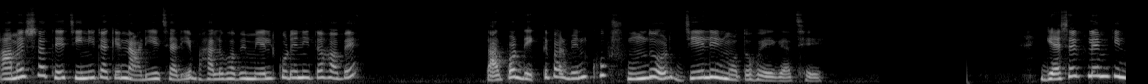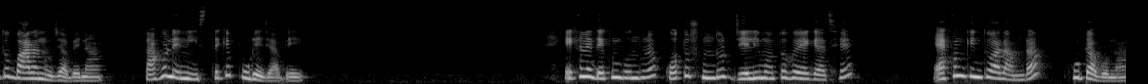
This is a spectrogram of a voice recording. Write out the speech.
আমের সাথে চিনিটাকে নাড়িয়ে চাড়িয়ে ভালোভাবে মেল্ট করে নিতে হবে। তারপর দেখতে পারবেন খুব সুন্দর জেলির মতো হয়ে গেছে। গ্যাসের ফ্লেম কিন্তু বাড়ানো যাবে না, তাহলে নিচ থেকে পুড়ে যাবে। এখানে দেখুন বন্ধুরা, কত সুন্দর জেলি মতো হয়ে গেছে। এখন কিন্তু আর আমরা ফুটাবো না।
